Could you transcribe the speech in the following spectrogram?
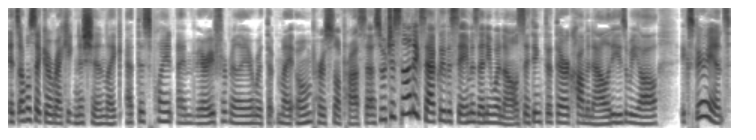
it's almost like a recognition like at this point i'm very familiar with the, my own personal process which is not exactly the same as anyone else i think that there are commonalities we all experience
